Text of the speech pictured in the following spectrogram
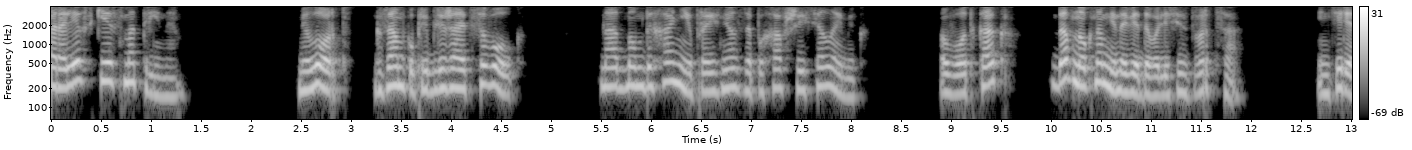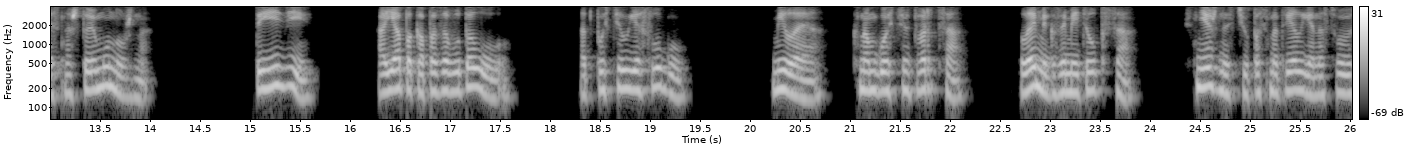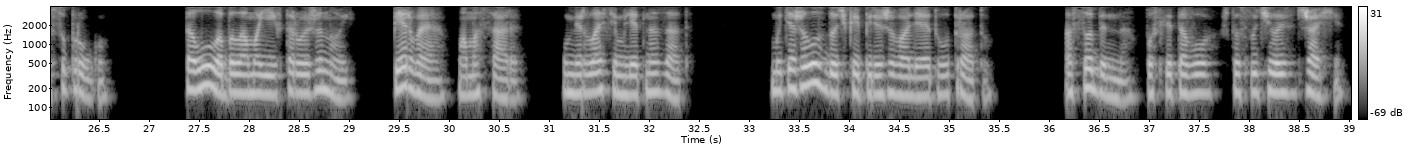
Королевские смотрины. «Милорд, к замку приближается волк!» На одном дыхании произнес запыхавшийся Лемик. «Вот как? Давно к нам не наведывались из дворца. Интересно, что ему нужно?» «Ты иди, а я пока позову Талулу». Отпустил я слугу. «Милая, к нам гость из дворца». Лемик заметил пса. С нежностью посмотрел я на свою супругу. Талула была моей второй женой. Первая, мама Сары, умерла семь лет назад. Мы тяжело с дочкой переживали эту утрату. Особенно после того, что случилось с Джахи.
